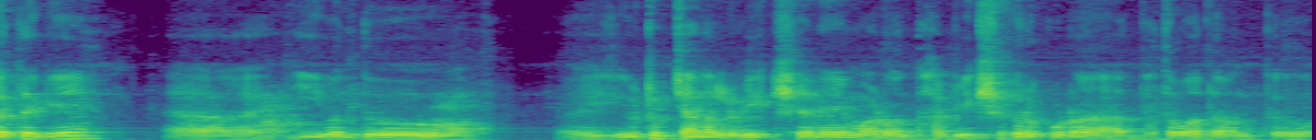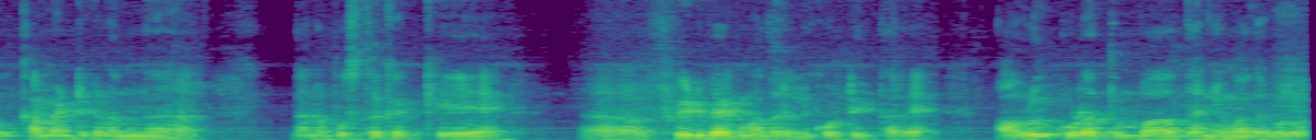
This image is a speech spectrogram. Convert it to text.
ಜೊತೆಗೆ ಈ ಒಂದು ಯೂಟ್ಯೂಬ್ ಚಾನಲ್ ವೀಕ್ಷಣೆ ಮಾಡುವಂತಹ ವೀಕ್ಷಕರು ಕೂಡ ಅದ್ಭುತವಾದ ಒಂದು ಕಮೆಂಟ್ಗಳನ್ನು ನನ್ನ ಪುಸ್ತಕಕ್ಕೆ ಫೀಡ್ಬ್ಯಾಕ್ ಮಾದರಿಯಲ್ಲಿ ಕೊಟ್ಟಿರ್ತಾರೆ. ಅವರಿಗೂ ಕೂಡ ತುಂಬ ಧನ್ಯವಾದಗಳು.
